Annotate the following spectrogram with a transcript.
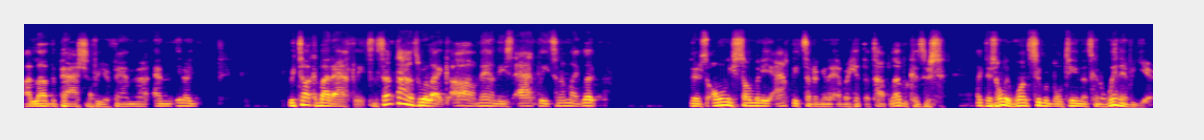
I love the passion for your family, and you know, we talk about athletes, and sometimes we're like, oh man, these athletes, and I'm like, look, there's only so many athletes that are going to ever hit the top level because there's like there's only one Super Bowl team that's going to win every year.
